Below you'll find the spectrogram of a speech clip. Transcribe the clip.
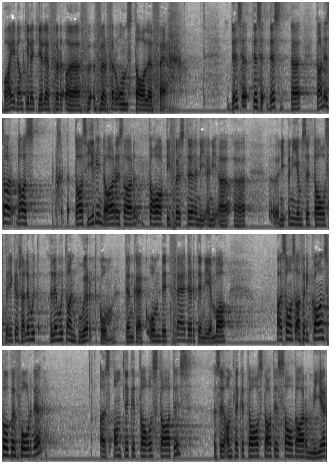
Baie dankie dat julle vir uh vir vir, vir ons tale veg. Dis dis dis uh dan is daar daar's daar's hier en daar is daar taalaktiviste in die in die uh uh in die inheemse taalsprekers, hulle moet hulle moet aan boord kom, dink ek, om dit verder te neem. Maar as ons Afrikaans wil bevorder as amptelike taalstatus, as 'n amptelike taalstatus sal daar meer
